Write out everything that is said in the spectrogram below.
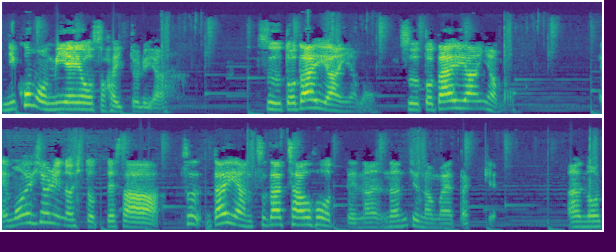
2個も見え要素入っとるやん。ツートダイアンやもん。ツートダイアンやもん。え、もう一人の人ってさ、つ、ダイアン津田ちゃう方ってな、なんていう名前やったっけ？あの、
